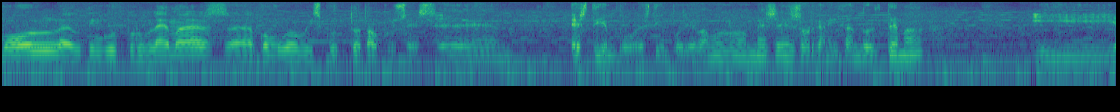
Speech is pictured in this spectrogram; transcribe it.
molt, heu tingut problemes, eh, com ho heu viscut tot procés? Eh, es tiempo, es tiempo. Llevamos unos meses organizando el tema y,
